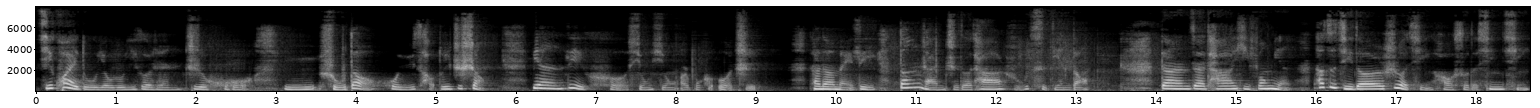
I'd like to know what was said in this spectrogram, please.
其快度犹如一个人置火于熟稻或于草堆之上。便立刻熊熊而不可遏制。她的美丽当然值得他如此颠倒，但在他一方面，他自己的热情好色的心情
